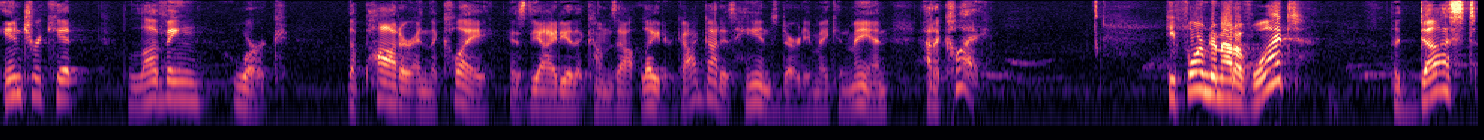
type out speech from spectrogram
intricate, loving work. The potter and the clay is the idea that comes out later. God got his hands dirty making man out of clay. He formed him out of what? the dust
